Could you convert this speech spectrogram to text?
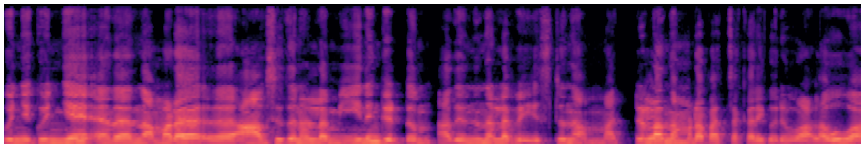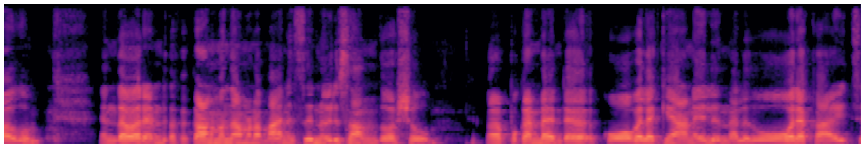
കുഞ്ഞു കുഞ്ഞ് നമ്മുടെ ആവശ്യത്തിനുള്ള മീനും കിട്ടും. അതിൽ നിന്നുള്ള വേസ്റ്റ് മറ്റുള്ള നമ്മുടെ പച്ചക്കറിക്ക് ഒരു വളവുമാകും. എന്താ പറയണ്ടത് ഇതൊക്കെ കാണുമ്പോൾ നമ്മുടെ മനസ്സിന് ഒരു സന്തോഷവും. അപ്പോൾ കണ്ട എന്റെ കോവലൊക്കെ ആണെങ്കിലും നല്ലതുപോലെ കാഴ്ച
